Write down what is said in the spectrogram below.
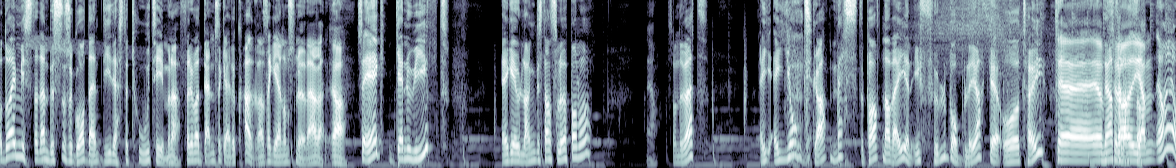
Og da har jeg mistet den bussen som går den, de neste to timene, for det var den som greide å karre seg gjennom snøværet. Ja. Så jeg, genuint, jeg er jo langdistanseløper nå, Ja. som du vet. Jeg, jeg jogga mesteparten av veien i full boblejakke og tøy. Til, fra hjem Ja, ja,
